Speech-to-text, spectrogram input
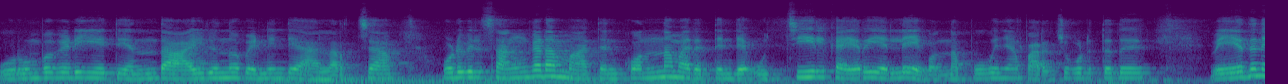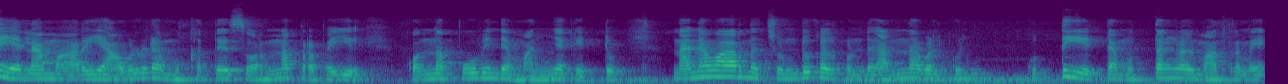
ഉറുമ്പുകടിയേറ്റ് എന്തായിരുന്നു പെണ്ണിന്റെ അലർച്ച? ഒടുവിൽ സങ്കടം മാറ്റാൻ കൊന്ന മരത്തിന്റെ ഉച്ചിയിൽ കയറിയല്ലേ കൊന്നപ്പൂവ് ഞാൻ പറിച്ചു കൊടുത്തത്? വേദനയെല്ലാം മാറിയ അവളുടെ മുഖത്തെ സ്വർണപ്രഭയിൽ കൊന്നപ്പൂവിന്റെ മഞ്ഞ കെട്ടു. നനവാർന്ന ചുണ്ടുകൾ കൊണ്ട് അന്നവൾ കു കുത്തിയിട്ട മുത്തങ്ങൾ മാത്രമേ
